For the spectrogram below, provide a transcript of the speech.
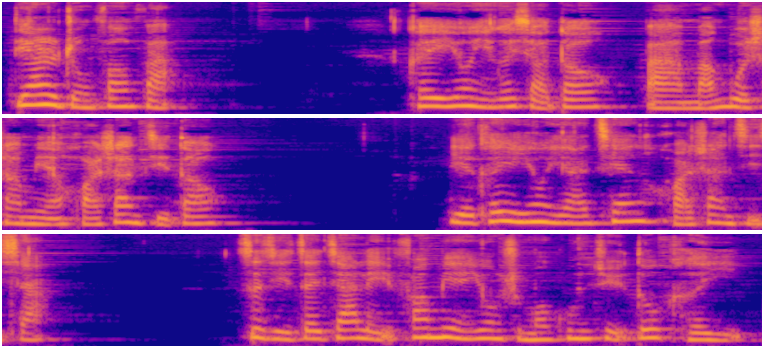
第二种方法，可以用一个小刀把芒果上面划上几刀。也可以用牙签划上几下，自己在家里方便用什么工具都可以，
